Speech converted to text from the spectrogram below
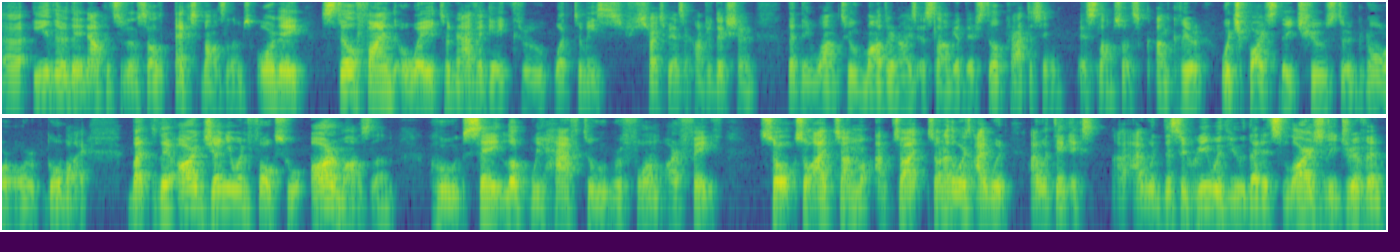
uh, either they now consider themselves ex-Muslims or they still find a way to navigate through what to me strikes me as a contradiction that they want to modernize Islam yet they're still practicing Islam. So it's unclear which parts they choose to ignore or go by. But there are genuine folks who are Muslim who say, look, we have to reform our faith. So, so I, so I'm, I'm so, I, so in other words, I would, I would take, ex, I would disagree with you that it's largely driven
